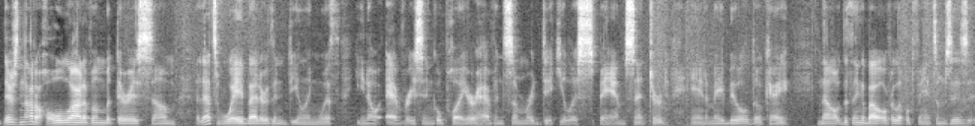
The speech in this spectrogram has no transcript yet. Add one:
there's not a whole lot of them, but there is some. That's way better than dealing with, you know, every single player having some ridiculous spam-centered anime build, okay? Now, the thing about overleveled phantoms is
